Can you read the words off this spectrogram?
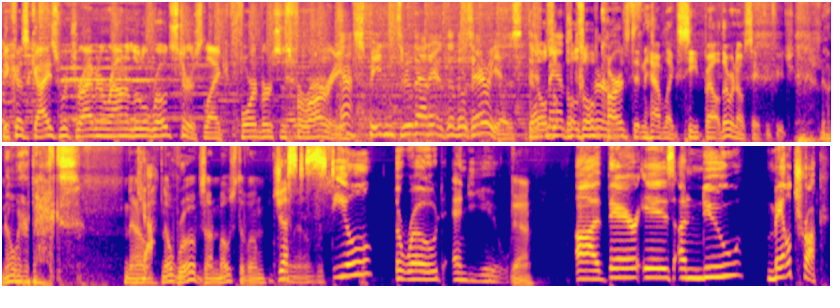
because guys were driving around in little roadsters like Ford versus Ferrari. Yeah, speeding through that those areas. And Dead those, man's those old cars didn't have like seatbelt. There were no safety features. No, no airbags. No, Yeah. no roofs on most of them. Just You know, steal the road and you. yeah. Uh, there is a new mail truck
